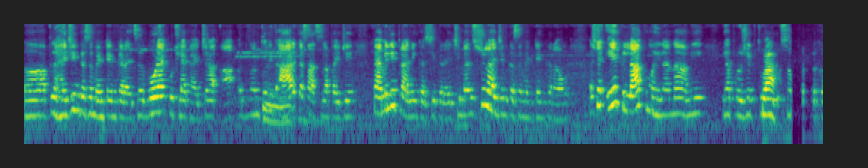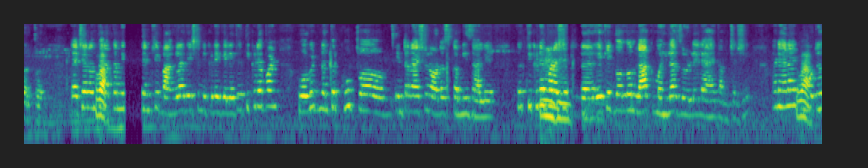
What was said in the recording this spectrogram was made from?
आपलं हायजीन कसं मेंटेन करायचं? गोळ्या कुठल्या खायच्या? संतुलित. आहार कसा असला पाहिजे? फॅमिली प्लॅनिंग कशी करायची? मेन्स्ट्रुअल हायजीन कसं मेंटेन करावं? अशा एक लाख महिलांना आम्ही या प्रोजेक्ट वा. संपर्क करतोय. त्याच्यानंतर. आता मी रिसेंटली बांगलादेश इकडे गेले तर तिकडे पण कोविड नंतर खूप इंटरनॅशनल ऑर्डर्स कमी झाले. तर तिकडे पण असे एक एक दोन दोन लाख महिला जोडलेल्या आहेत आमच्याशी. आणि ह्याला एक. मोठं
